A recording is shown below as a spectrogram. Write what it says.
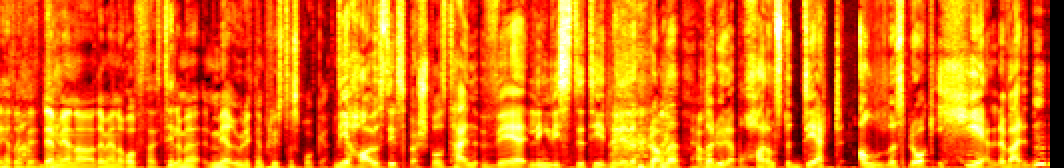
Det helt riktig. Ja, Det det- mener, det mener Rolf Theis. Til og med mer ulikt enn plystrespråket. Vi har jo stilt spørsmålstegn ved lingvister tidligere i dette programmet. Ja. Og da lurer jeg på, Har han studert alle språk i hele verden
